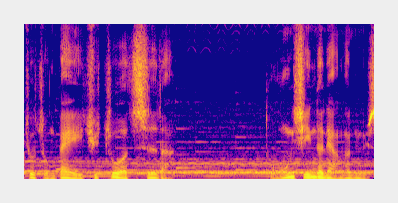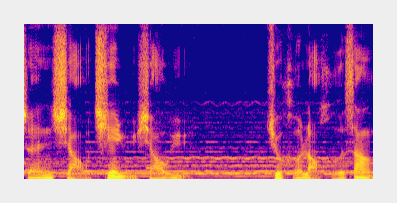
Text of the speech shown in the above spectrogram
就准备去做吃的。同行的两个女生小倩与小雨，就和老和尚。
